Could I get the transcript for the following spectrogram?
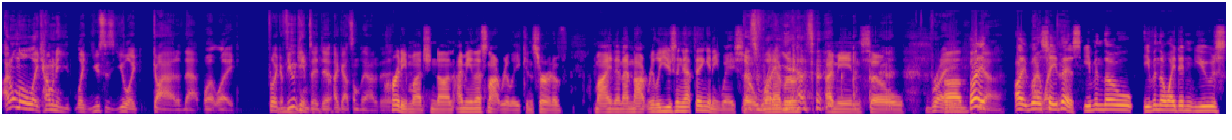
I don't know like how many like uses you like got out of that, but like for like a few games I did, I got something out of it. Pretty much none. I mean, that's not really a concern of mine, and I'm not really using that thing anyway. So whatever. Yeah. I mean, so right. Uh, but yeah. I will I say this: even though even though I didn't use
